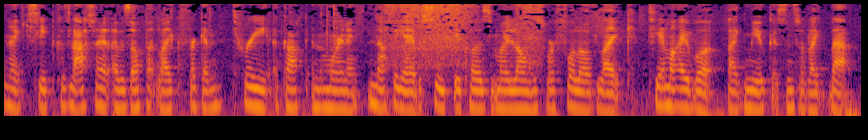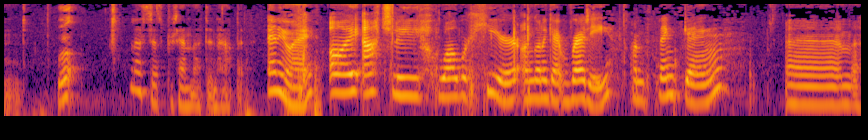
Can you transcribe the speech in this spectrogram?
night's sleep because last night I was up at like freaking three o'clock in the morning not being able to sleep because my lungs were full of like TMI but like mucus and stuff like that and let's just pretend that didn't happen. Anyway, I actually, while we're here, I'm gonna get ready. I'm thinking, um,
